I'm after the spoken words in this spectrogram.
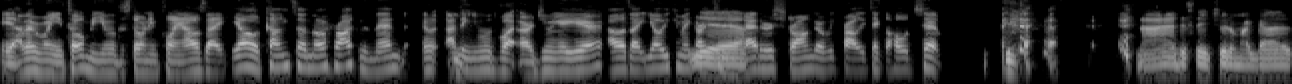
Yeah, I remember when you told me you moved to Stony Point. I was like, "Yo, come to North Rockland, man." Uh, I think you moved what our junior year. I was like, "Yo, you can make our yeah. team better, stronger. We probably take the whole chip." nah, I had to stay true to my guys.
